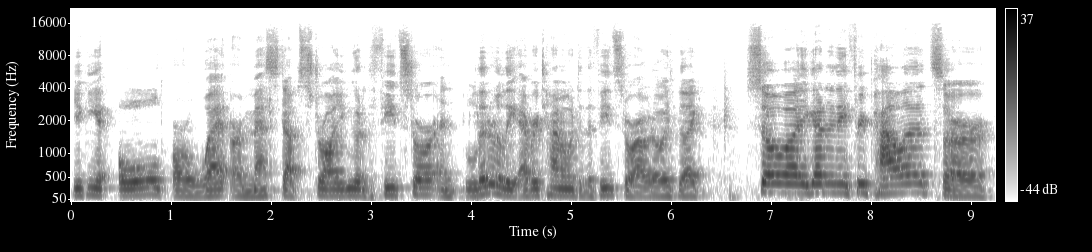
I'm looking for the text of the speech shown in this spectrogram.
you can get old or wet or messed up straw. You can go to the feed store and literally every time i went to the feed store i would always be like so uh, you got any free pallets or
